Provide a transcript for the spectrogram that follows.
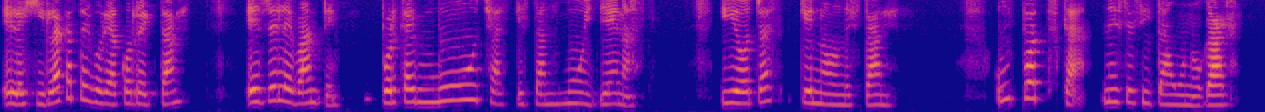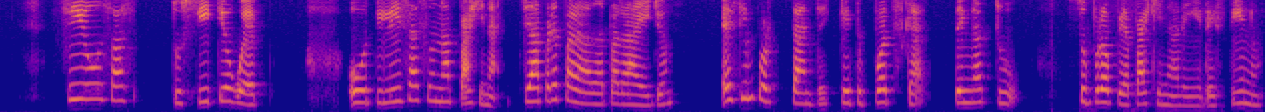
Elegir la categoría correcta es relevante porque hay muchas que están muy llenas y otras que no lo están. Un podcast necesita un hogar. Si usas tu sitio web o utilizas una página ya preparada para ello, es importante que tu podcast tenga tu, su propia página de destino,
